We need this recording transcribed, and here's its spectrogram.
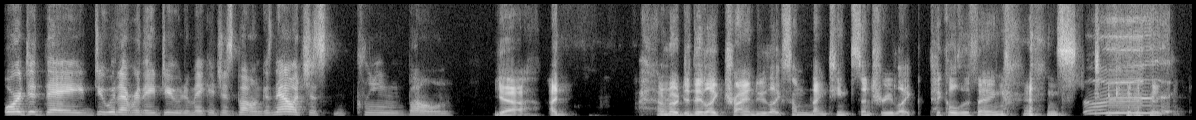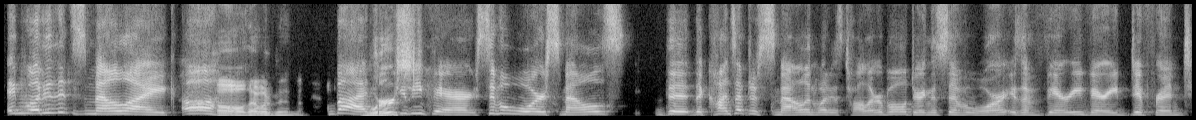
or did they do whatever they do to make it just bone? Because now it's just clean bone. Yeah, I I don't know. Did they like try and do like some 19th century like pickle the thing? and, and what did it smell like? Oh, oh that would have been. But worse. to be fair, Civil War smells. The the concept of smell and what is tolerable during the Civil War is a very very different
